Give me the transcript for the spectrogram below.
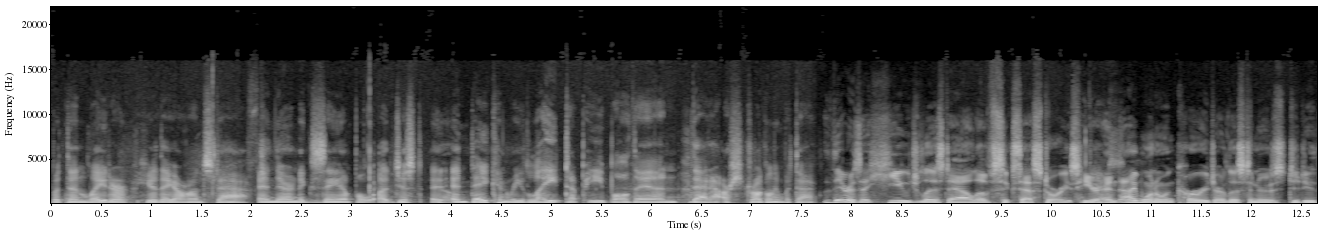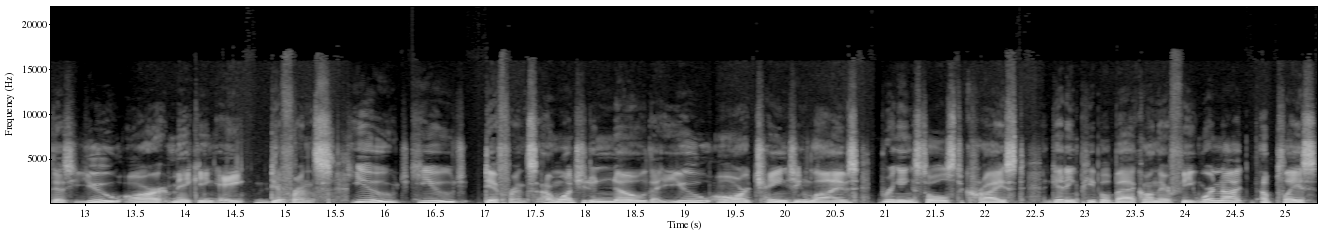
but then later here they are on staff, and they're an example. Uh, just and they can relate to people then that are struggling with that. There is a huge list, Al, of success stories here. Yes. And I want to encourage our listeners to do this. You are making a difference. Huge, huge difference. I want you to know that you are changing lives, bringing souls to Christ, getting people back on their feet. We're not a place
